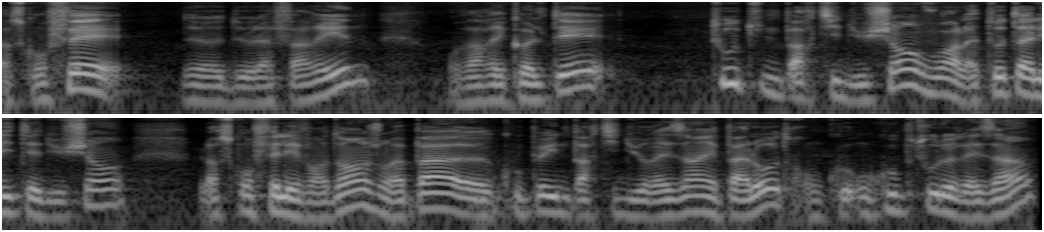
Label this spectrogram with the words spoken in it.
Lorsqu'on fait de, la farine, on va récolter toute une partie du champ, voire la totalité du champ. Lorsqu'on fait les vendanges, on ne va pas euh, couper une partie du raisin et pas l'autre, on, coupe tout le raisin.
